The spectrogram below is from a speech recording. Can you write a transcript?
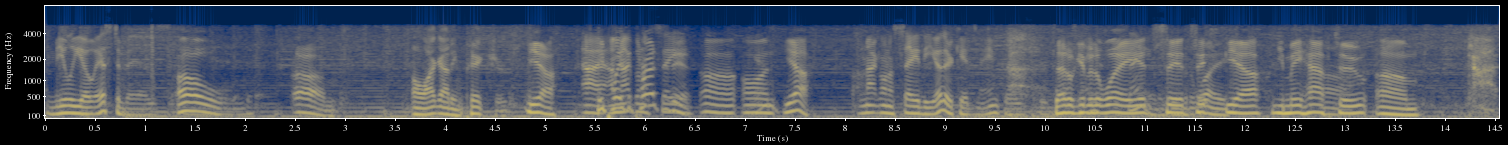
Emilio Estevez. Oh. Um. oh, I got him pictured. Yeah. I, he I'm played not the gonna say- president uh, on. Yeah. I'm not going to say the other kid's name because That'll give it away. Same. It's Give it it's away. yeah. You may have Uh, to. Um. God.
